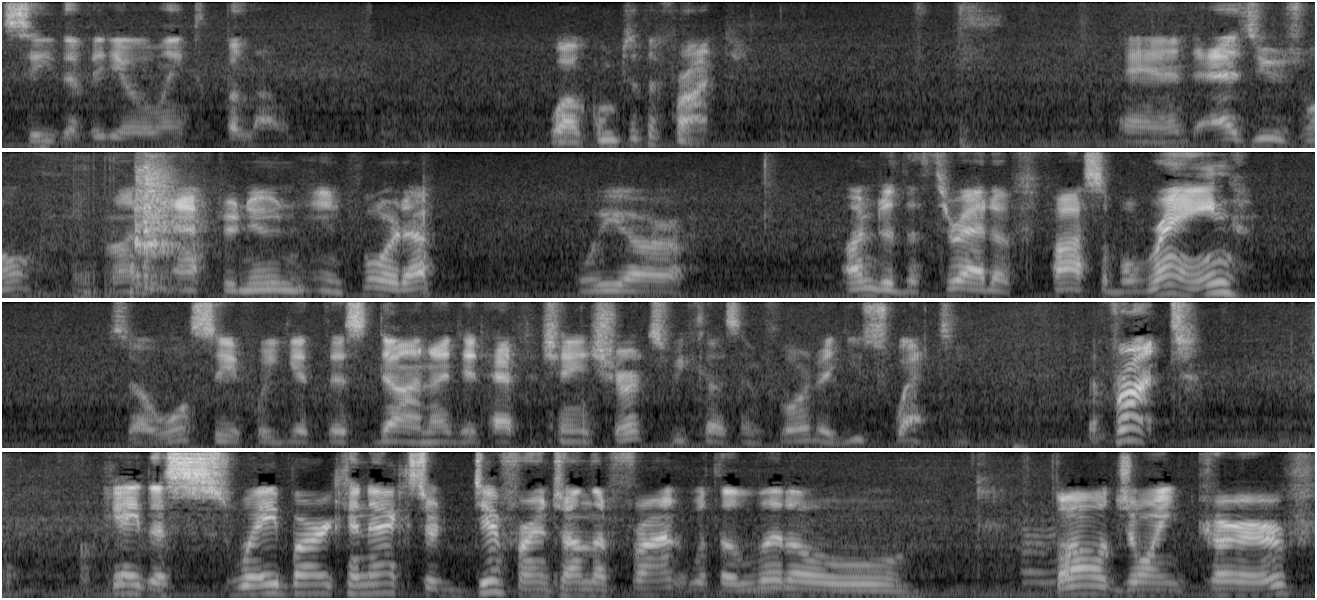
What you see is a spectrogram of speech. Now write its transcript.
see the video link below. Welcome to the front. And as usual, on an afternoon in Florida, we are under the threat of possible rain. So we'll see if we get this done. I did have to change shirts because in Florida you sweat. The front. Okay, the sway bar connects are different on the front with a little ball joint curve.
